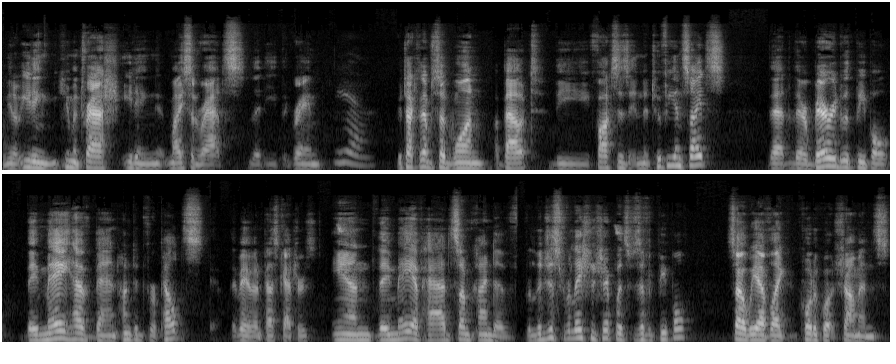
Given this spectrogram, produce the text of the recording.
You know, eating human trash, eating mice and rats that eat the grain. Yeah. We talked in episode one about the foxes in Natufian sites, that they're buried with people. They may have been hunted for pelts, they may have been pest catchers, and they may have had some kind of religious relationship with specific people. So we have like quote unquote shamans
